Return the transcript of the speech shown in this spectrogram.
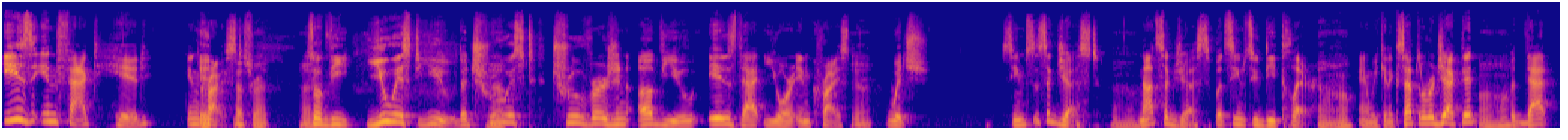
is in fact hid in It- Christ. that's right. right? So the youest you, the truest true version of you is that you're in Christ, Yeah. which seems to suggest, Uh-huh. not suggest, but seems to declare. Uh-huh. And we can accept or reject it, but that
